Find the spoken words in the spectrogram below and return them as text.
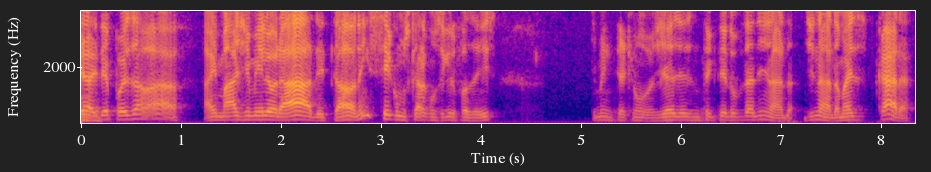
novo. aí depois a, a, a imagem melhorada e tal. Eu nem sei como os caras conseguiram fazer isso. Também tecnologia, às vezes não tem que ter dúvida de nada. De nada, mas, cara,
